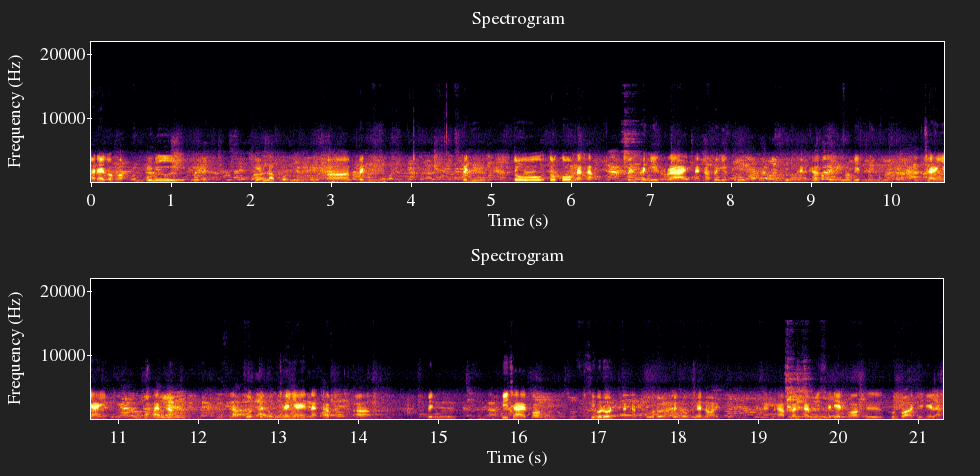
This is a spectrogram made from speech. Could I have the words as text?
อะไรก็พอปีนี้เอกเข็มรับบทหยังเอ่อเป็นเป็นตัวตัวโกงนะครับ เป็นพระเอกร้ายนะครับพระเอกโกงนะครับผมเป็นองค์ชายใหญ่นะครับรับบทเป็นองค์ชายใหญ่นะครับอ่าเป็นพี่ชายของศิวดลนะครับศิวดลเป็นองค์ชายหน่อยนะครับ แล้วก็มีเสด็จพ่อคือคุณพ่ออาทิตย์นี่แหละ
